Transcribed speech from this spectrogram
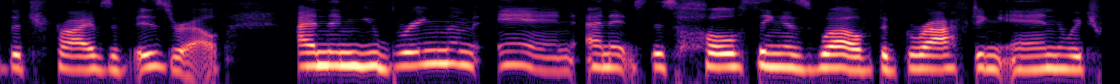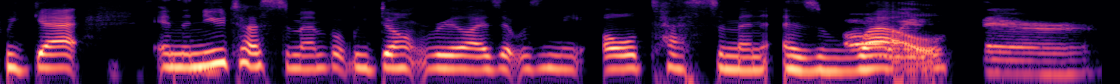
the tribes of Israel. And then you bring them in and it's this whole thing as well of the grafting in which we get in the New Testament, but we don't realize it was in the Old Testament as well. Always there.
